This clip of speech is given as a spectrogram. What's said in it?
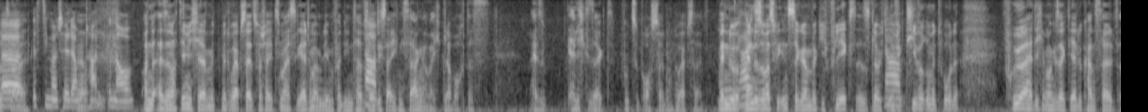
äh, ist die Matilda Mutant, genau. Und also nachdem ich ja mit, mit Websites wahrscheinlich das meiste Geld in meinem Leben verdient habe, sollte ich es eigentlich nicht sagen, aber ich glaube auch, dass, also ehrlich gesagt, wozu brauchst du halt noch eine Website? Wenn du, wenn du sowas wie Instagram wirklich pflegst, ist es, glaube ich, die effektivere Methode. Früher hätte ich immer gesagt, ja, du kannst halt äh,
